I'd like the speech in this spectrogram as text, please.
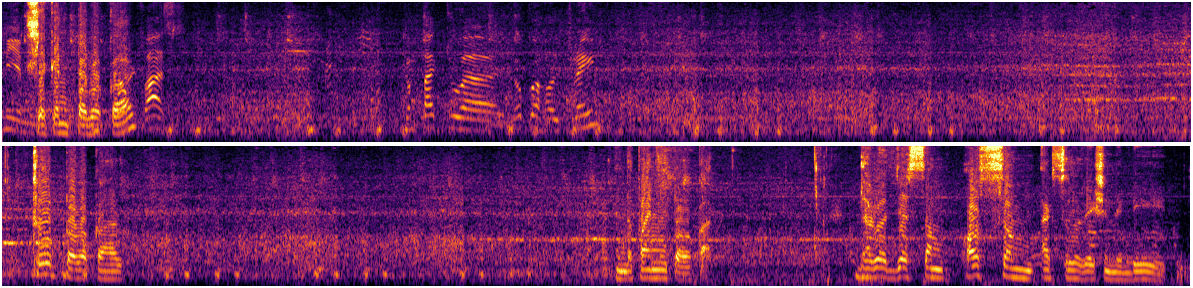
MEM. Second power car. Fast. Compared to a local haul train. Third power car. And the final power car. There was just some awesome acceleration indeed.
